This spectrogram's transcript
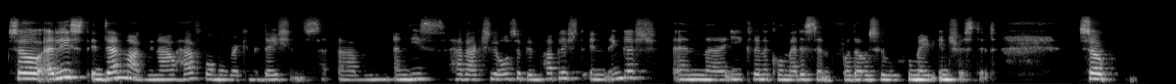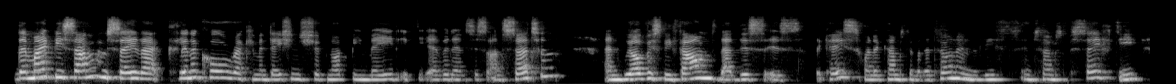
So, at least in Denmark, we now have formal recommendations. Um, and these have actually also been published in English and uh, e clinical medicine for those who, who may be interested. So, there might be some who say that clinical recommendations should not be made if the evidence is uncertain. And we obviously found that this is the case when it comes to melatonin, at least in terms of safety.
